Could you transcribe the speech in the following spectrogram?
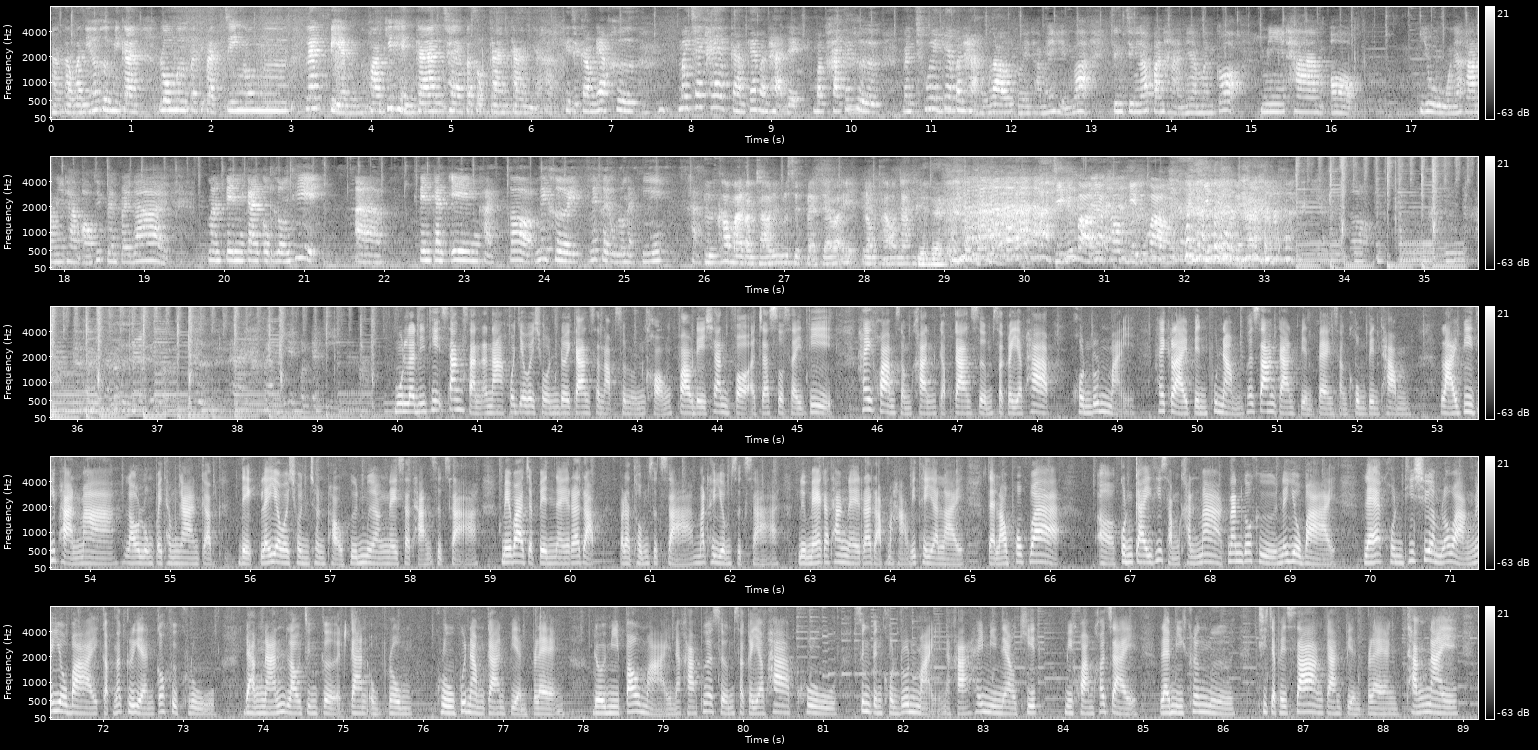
ค่ะแต่วันนี้ก็คือมีการลงมือปฏิบัติจริง ลงมือแลกเปลี่ยนความคิดเห็นการแชร์ประสบการณ์กันเนี่ยค่ะกิจกรรมเนี่ยคือไม่ใช่แค่การแก้ปัญหาเด็กบางครั้งก็คือมันช่วยแก้ปัญหาของเราเลยทำให้เห็นว่าจริง ๆ แล้วปัญหาเนี่ยมันก็มีทางออกอยู่นะคะ มีทางออกที่เป็นไปได้ มันเป็นการอบรมที่อ่าเป็นกันเองค่ะ ก็ไม่เคยไม่เคยอบรมแบบนี้ค่ะ คือเข้ามาตอนเช้านี่รู้สึกแปลกใจว่าเอ๊ะรองเท้านัก จริงหรือเปล่าเนี่ยเข้าผิดหรือเปล่าไม่คิดอยู่นะครับมูลนิธิสร้างสรรค์อนาคตเยาวชน โดยการสนับสนุนของ Foundation for a Just Society ให้ความสำคัญกับการเสริมศักยภาพคนรุ่นใหม่ ให้กลายเป็นผู้นำเพื่อสร้างการเปลี่ยนแปลงสังคมเป็นธรรม หลายปีที่ผ่านมาเราลงไปทำงานกับเด็กและเยาวชนชนเผ่าพื้นเมืองในสถานศึกษา ไม่ว่าจะเป็นในระดับประถมศึกษา มัธยมศึกษา หรือแม้กระทั่งในระดับมหาวิทยาลัย แต่เราพบว่ากลไกที่สำคัญมาก นั่นก็คือนโยบาย และคนที่เชื่อมระหว่างนโยบายกับนักเรียนก็คือครู ดังนั้นเราจึงเกิดการอบรมครูผู้นำการเปลี่ยนแปลง โดยมีเป้าหมายนะคะ เพื่อเสริมศักยภาพครู ซึ่งเป็นคนรุ่นใหม่นะคะ ให้มีแนวคิดมีความเข้าใจ และมีเครื่องมือที่จะไปสร้างการเปลี่ยนแปลงทั้งใน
